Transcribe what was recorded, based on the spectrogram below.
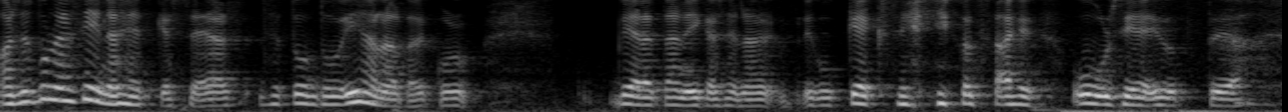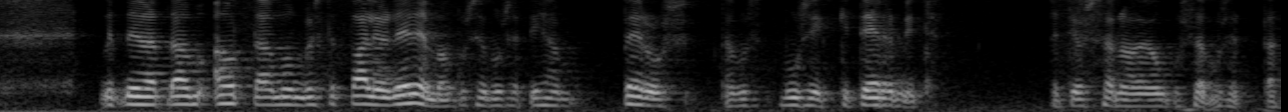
vaan se tulee siinä hetkessä ja se tuntuu ihanalta, kun vielä tämän ikäisenä niin kuin keksii jotain uusia juttuja. Että ne auttaa mun mielestä paljon enemmän kuin semmoiset ihan perus musiikkitermit. Että jos sanoo jonkun semmoiset, että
